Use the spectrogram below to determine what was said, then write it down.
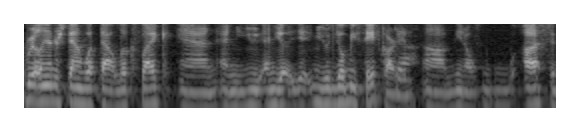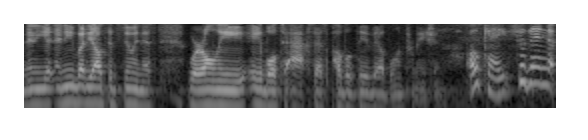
really understand what that looks like and and you and you, you will be safeguarded yeah. um, you know us and any anybody else that's doing this we're only able to access publicly available information okay so then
